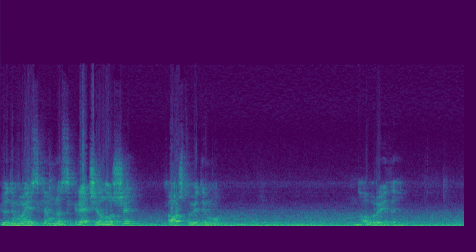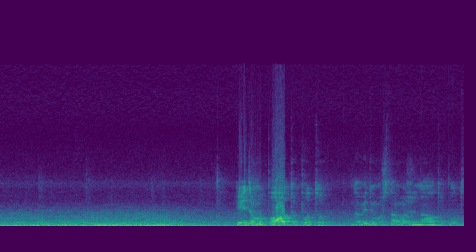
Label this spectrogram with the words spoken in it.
Ljudi moji iskreno se kreće loše, kao što vidimo. Dobro ide. Idemo po autoputu, da vidimo šta može na autoputu.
